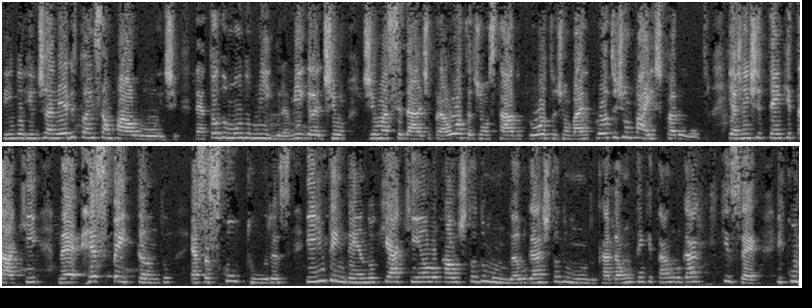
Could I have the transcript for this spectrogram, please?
vim do Rio de Janeiro e estou em São Paulo hoje. Né? Todo mundo migra, migra de, um, de uma cidade para outra, de um estado para o outro, de um bairro para o outro, de um país para o outro. E a gente tem que estar tá aqui né, respeitando essas culturas e entendendo que aqui é o local de todo mundo, é o lugar de todo mundo. Cada um tem que estar no lugar que quiser e com,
